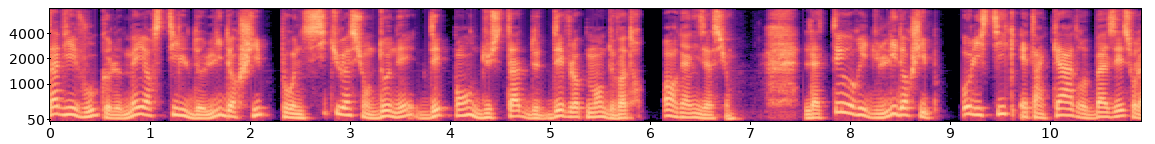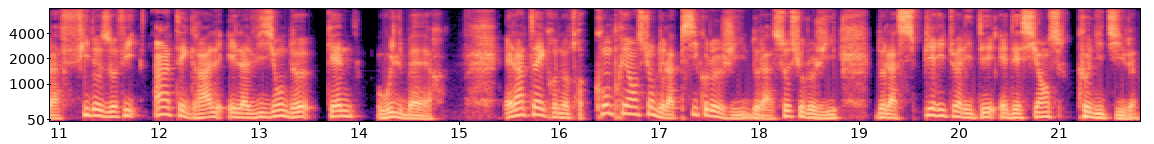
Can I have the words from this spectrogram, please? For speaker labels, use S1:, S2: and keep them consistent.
S1: Saviez-vous que le meilleur style de leadership pour une situation donnée dépend du stade de développement de votre organisation? La théorie du leadership holistique est un cadre basé sur la philosophie intégrale et la vision de Ken Wilber. Elle intègre notre compréhension de la psychologie, de la sociologie, de la spiritualité et des sciences cognitives.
